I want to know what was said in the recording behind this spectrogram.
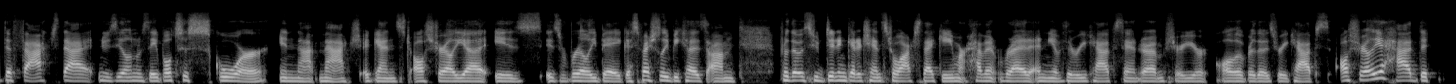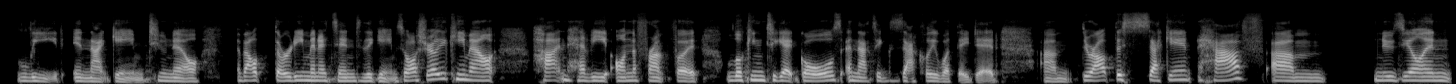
the fact that New Zealand was able to score in that match against Australia is is really big, especially because um, for those who didn't get a chance to watch that game or haven't read any of the recaps, Sandra, I'm sure you're all over those recaps. Australia had the lead in that game 2 0 about 30 minutes into the game. So Australia came out hot and heavy on the front foot, looking to get goals. And that's exactly what they did. Um, throughout the second half, um, New Zealand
